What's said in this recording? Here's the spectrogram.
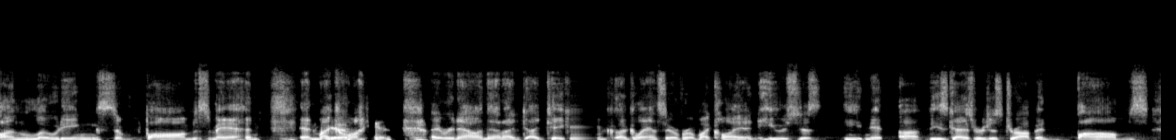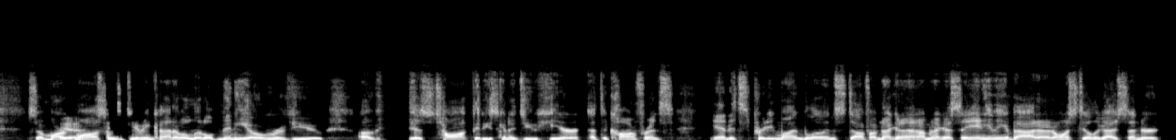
unloading some bombs, man. And my yeah. client, every now and then, I'd, I'd take a, a, glance over at my client, and he was just eating it up. These guys were just dropping bombs. So Mark yeah. Moss was giving kind of a little mini overview of his talk that he's going to do here at the conference, and it's pretty mind blowing stuff. I'm not gonna I'm not gonna say anything about it. I don't want to steal the guy's thunder.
